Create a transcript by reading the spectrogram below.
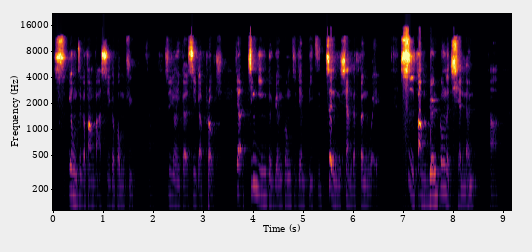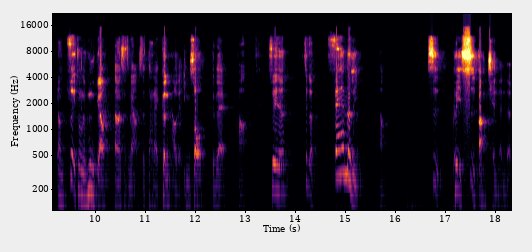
是用这个方法是一个工具啊，是用一个是一个 approach，要经营一个员工之间彼此正向的氛围，释放员工的潜能啊，让最终的目标当然是怎么样？是带来更好的营收，对不对？啊，所以呢，这个 family 啊。是可以释放潜能的。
